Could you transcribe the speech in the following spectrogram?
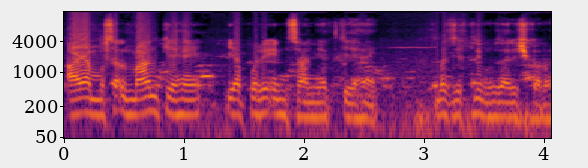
آیا مسلمان کے ہیں یا پورے انسانیت کے ہیں۔ بس اتنی گزارش کروں۔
